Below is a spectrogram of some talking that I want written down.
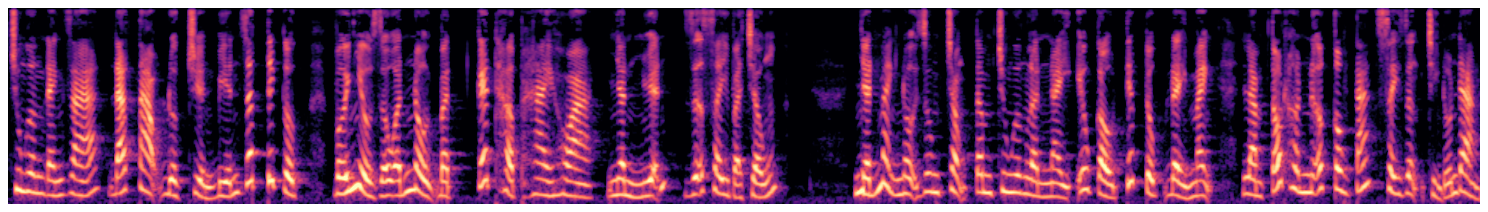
Trung ương đánh giá đã tạo được chuyển biến rất tích cực với nhiều dấu ấn nổi bật kết hợp hài hòa, nhần nhuyễn giữa xây và chống. Nhấn mạnh nội dung trọng tâm Trung ương lần này yêu cầu tiếp tục đẩy mạnh, làm tốt hơn nữa công tác xây dựng chỉnh đốn đảng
